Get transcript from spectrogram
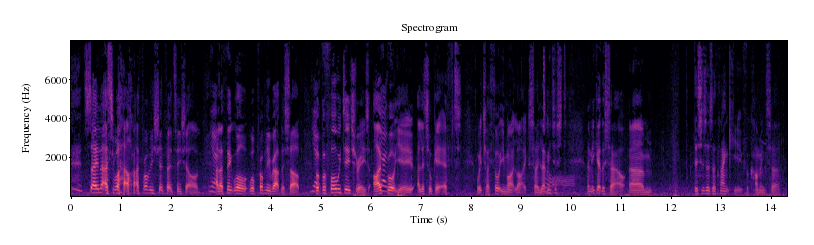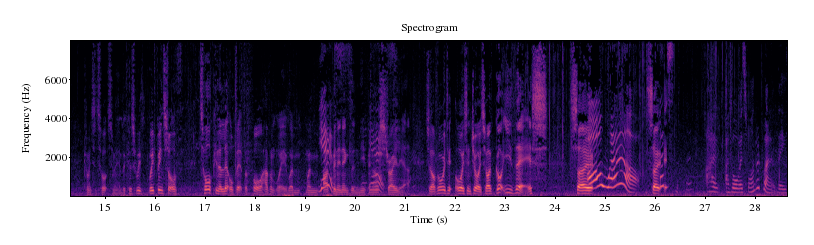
saying that as well, I probably should put a t-shirt on, and I think we'll we'll probably wrap this up. Yes. But before we do, Therese, I've Yes. brought you a little gift, which I thought you might like. So let me just let me get this out. Um, this is as a thank you for coming to coming to talk to me because we've we've been sort of talking a little bit before, haven't we? When when I've been in England and you've been in Australia, so I've always always enjoyed. So I've got you this. So Oh wow! so That's, I, I've always wanted one of these,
